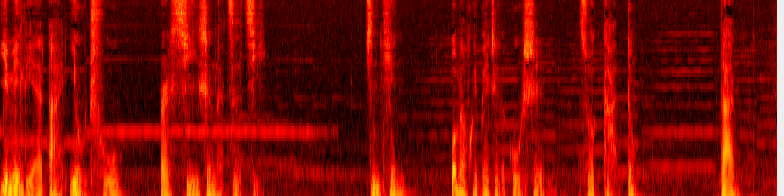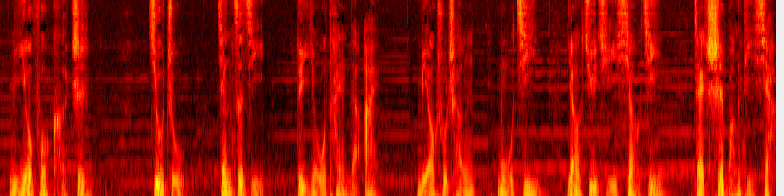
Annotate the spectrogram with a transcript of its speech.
因为怜爱幼雏，而牺牲了自己。今天，我们会被这个故事所感动，但你有否可知，救主将自己对犹太人的爱描述成母鸡要聚集小鸡在翅膀底下，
